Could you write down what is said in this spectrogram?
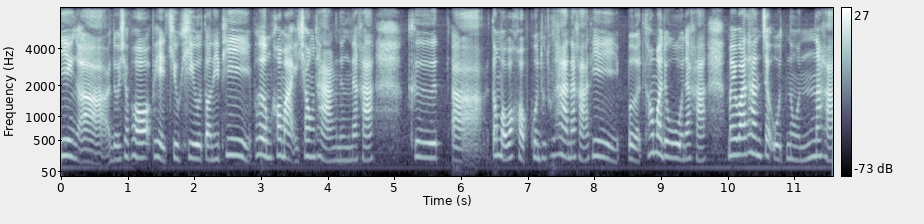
ยิ่งอ่าโดยเฉพาะเพจ QQ ตอนนี้ที่เพิ่มเข้ามาอีกช่องทางหนึ่งนะคะ คืออต้องบอกว่าขอบคุณทุกๆท่านนะคะ ที่เปิดเข้ามาดูนะคะ ไม่ว่าท่านจะอุดหนุนนะคะ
